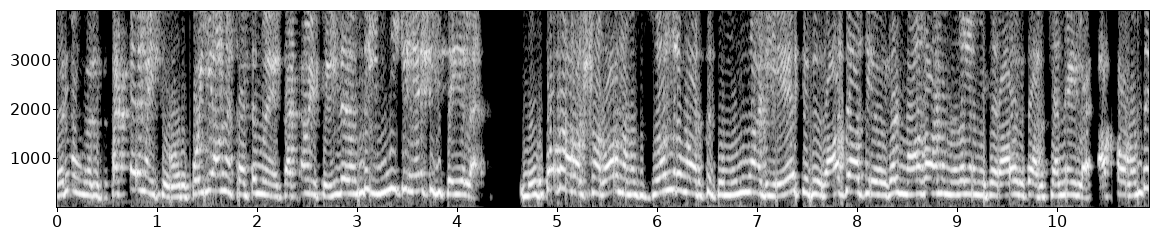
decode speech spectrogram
வெறும் ஒரு கட்டமைப்பு ஒரு பொய்யான கட்டமை கட்டமைப்பு. இதை வந்து இன்னைக்கு நேற்றுக்கு செய்யல. முப்பதாம் வருஷம் தான் நமக்கு சுதந்திரம் வரத்துக்கு முன்னாடியே திரு ராஜாஜி அவர்கள் மாகாண முதலமைச்சராக இருக்காரு சென்னையில. அப்ப வந்து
